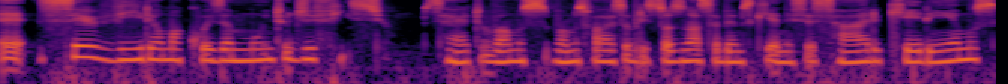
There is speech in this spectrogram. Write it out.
é, servir é uma coisa muito difícil, certo? Vamos, vamos falar sobre isso. Todos nós sabemos que é necessário, queremos,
